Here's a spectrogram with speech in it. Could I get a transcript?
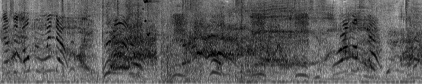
There's an open window! We're almost there!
